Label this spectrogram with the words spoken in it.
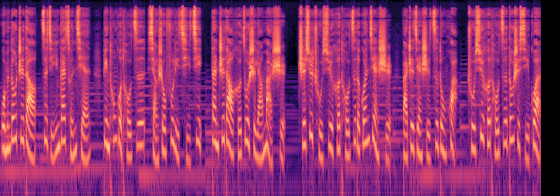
我们都知道自己应该存钱，并通过投资享受复利奇迹，但知道和做是两码事。持续储蓄和投资的关键是把这件事自动化。储蓄和投资都是习惯，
